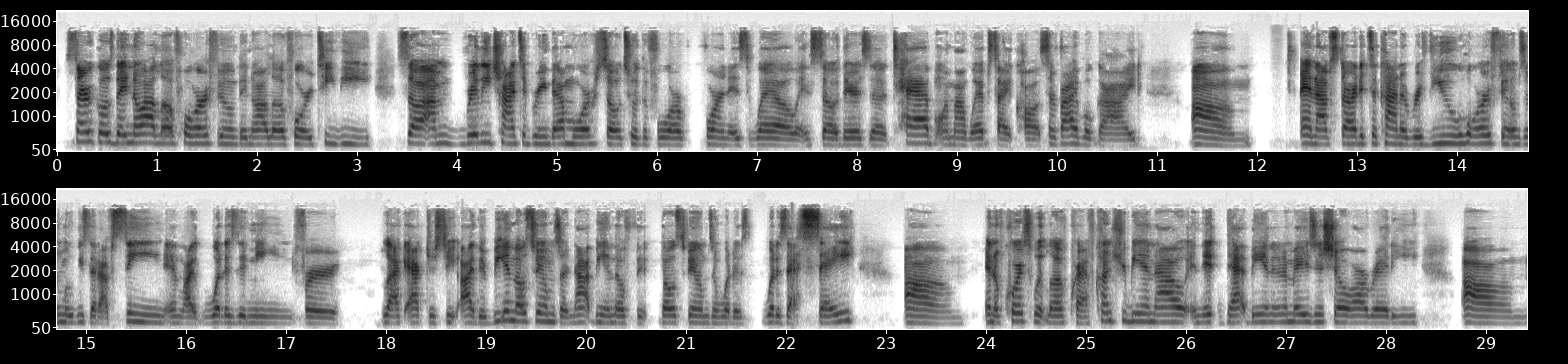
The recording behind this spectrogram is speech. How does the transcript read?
circles, they know I love horror film. They know I love horror TV. So I'm really trying to bring that more so to the forefront as well. And so there's a tab on my website called Survival Guide. Um, and I've started to kind of review horror films or movies that I've seen and like what does it mean for black actors to either be in those films or not be in those those films and what is what does that say? Um, and of course with Lovecraft Country being out and it that being an amazing show already. Um,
